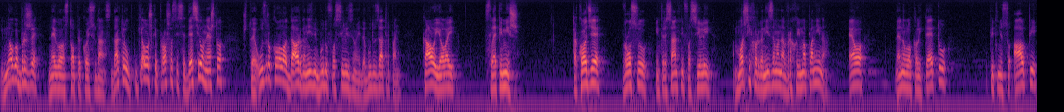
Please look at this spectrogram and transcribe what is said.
i mnogo brže nego stope koje su danas. Dakle, u geološkoj prošlosti se desilo nešto što je uzrokovalo da organizmi budu fosilizovani, da budu zatrpani, kao i ovaj slepi miš. Takođe, vrlo su interesantni fosili morskih organizama na vrhovima planina. Evo, na jednom lokalitetu, u pitanju su Alpi,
